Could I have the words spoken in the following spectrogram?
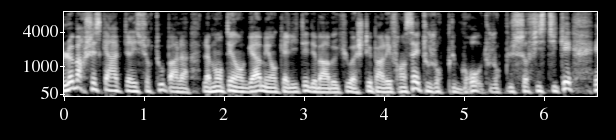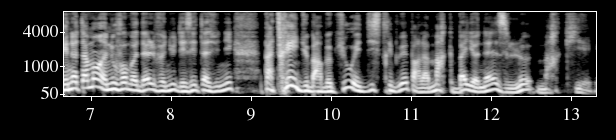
Le marché se caractérise surtout par la, la montée en gamme et en qualité des barbecues achetés par les Français, toujours plus gros, toujours plus sophistiqué, et notamment un nouveau modèle venu des États-Unis, patrie du barbecue et distribué par la marque bayonnaise Le Marquier.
